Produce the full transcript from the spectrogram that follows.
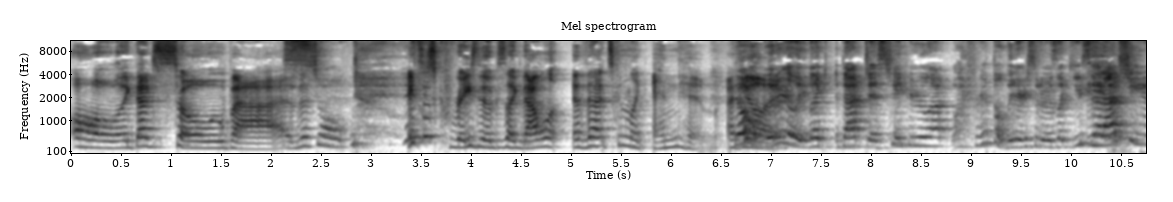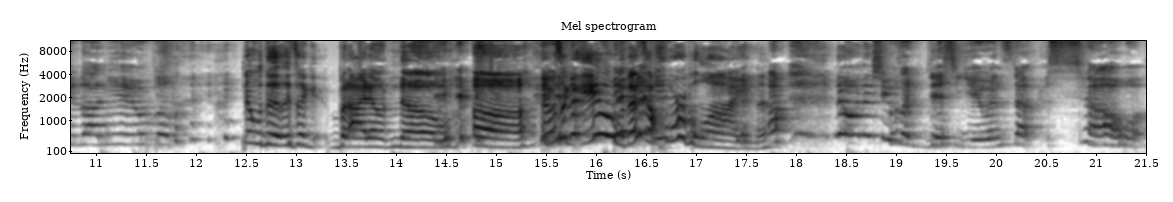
oh, like that's so bad. So It's just crazy though, because like that will, that's gonna like end him. I no, feel like. literally, like that disc tape. You were like, I forget the lyrics, but it was like, "You said I cheated on you," but like... No, the, it's like, but I don't know. Uh, was ew, that's a horrible line. no, and then she was like, "This you" and stuff. So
